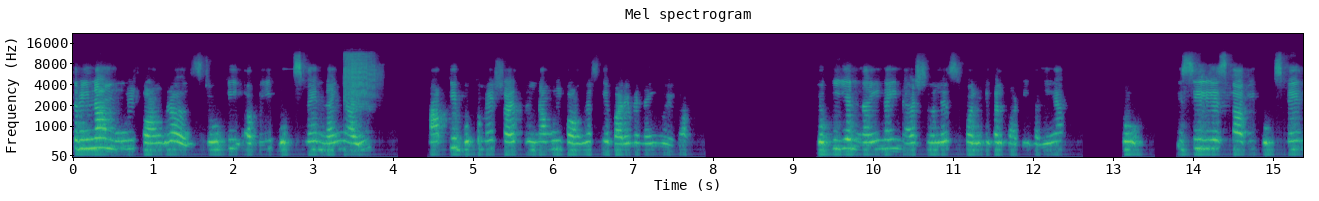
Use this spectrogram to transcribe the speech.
Trinamool Congress जो कि अभी बुक्स में नहीं आई। आपकी बुक में शायद तृणमूल कांग्रेस के बारे में नहीं होएगा, क्योंकि ये नई नई नेशनलिस्ट पॉलिटिकल पार्टी बनी है। तो इसीलिए इसका अभी बुक्स में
